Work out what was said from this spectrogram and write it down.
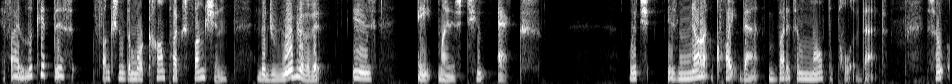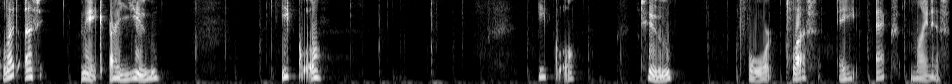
if I look at this function as the more complex function, and the derivative of it is 8 minus 2x, which is not quite that, but it's a multiple of that. So let us make our u equal equal to 4 plus 8x minus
